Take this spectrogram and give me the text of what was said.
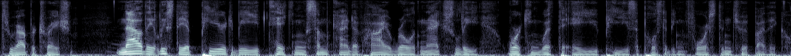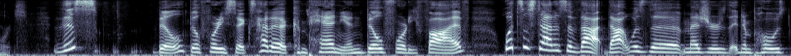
through arbitration now they at least they appear to be taking some kind of high road and actually working with the AUP as opposed to being forced into it by the courts. This bill, Bill 46, had a companion, Bill 45. What's the status of that? That was the measure that imposed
